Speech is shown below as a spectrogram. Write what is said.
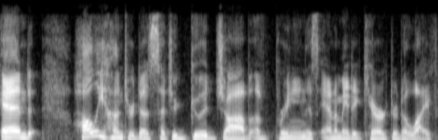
And Holly Hunter does such a good job of bringing this animated character to life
